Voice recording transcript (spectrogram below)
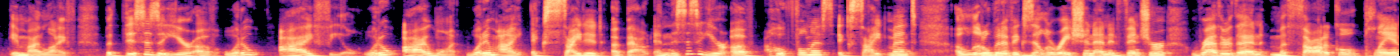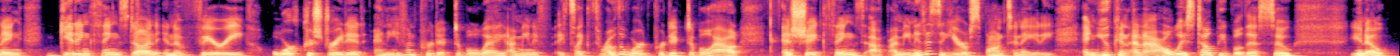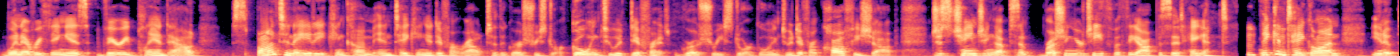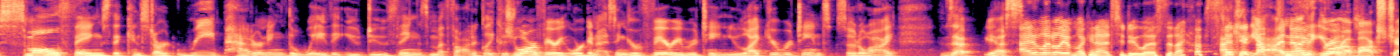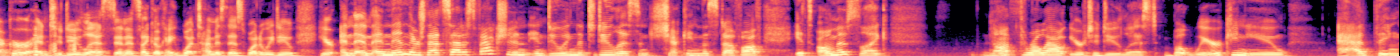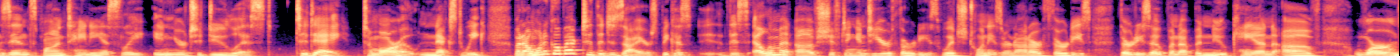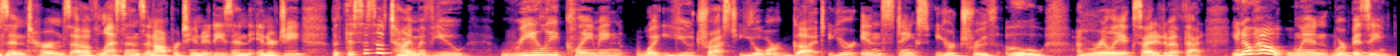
in my life but this is a year of what do i feel what do i want what am i excited about and this is a year of hopefulness excitement a little bit of exhilaration and adventure rather than methodical planning getting things done in a very orchestrated and even predictable way i mean if it's like throw the word predictable out and shake things up. I mean, it is a year of spontaneity. And you can, and I always tell people this. So, you know, when everything is very planned out, spontaneity can come in taking a different route to the grocery store, going to a different grocery store, going to a different coffee shop, just changing up some, brushing your teeth with the opposite hand. it can take on, you know, small things that can start repatterning the way that you do things methodically because you are very organizing, you're very routine. You like your routines, so do I. Is that yes? I literally am looking at a to do list that I have. Sitting yeah, I know that you are a box checker and to do list, and it's like, okay, what time is this? What do we do here? And then, and then there's that satisfaction in doing the to do list and checking the stuff off. It's almost like not throw out your to do list, but where can you add things in spontaneously in your to do list today, tomorrow, next week. But I want to go back to the desires because uh, this element of shifting into your 30s, which 20s are not our 30s, 30s open up a new can of worms in terms of lessons and opportunities and energy. But this is a time of you really claiming what you trust, your gut, your instincts, your truth. Ooh, I'm really excited about that. You know how when we're busy,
